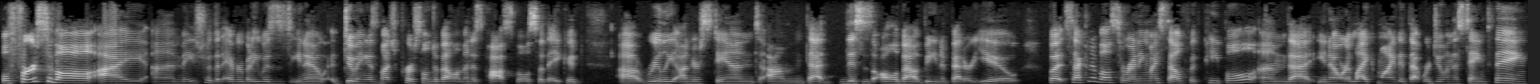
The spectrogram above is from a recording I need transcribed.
Well, first of all, I uh, made sure that everybody was, you know, doing as much personal development as possible so they could uh, really understand um, that this is all about being a better you. But second of all, surrounding myself with people um, that, you know, are like minded, that we're doing the same thing.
